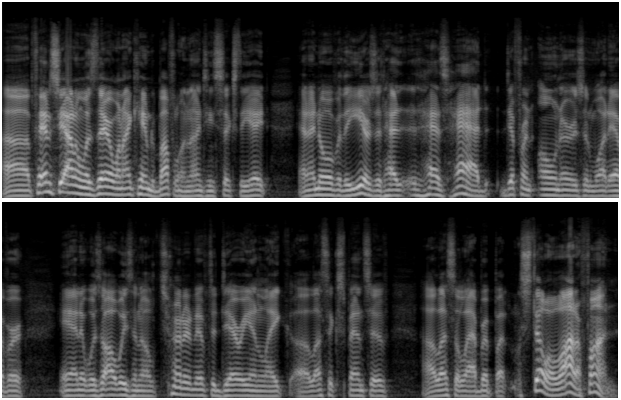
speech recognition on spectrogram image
Uh, Fantasy Island was there when I came to Buffalo in 1968, and I know over the years it has it has had different owners and whatever, and it was always an alternative to Darien Lake, uh, less expensive, uh, less elaborate, but still a lot of fun.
